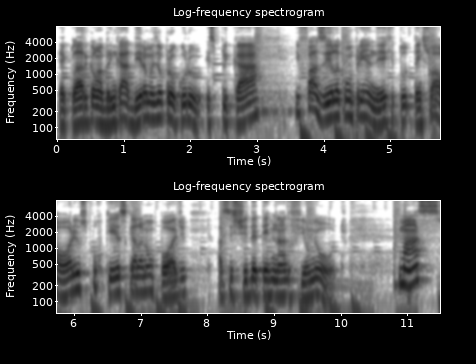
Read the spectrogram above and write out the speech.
É claro que é uma brincadeira, mas eu procuro explicar e fazê-la compreender que tudo tem sua hora e os porquês que ela não pode assistir determinado filme ou outro. Mas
